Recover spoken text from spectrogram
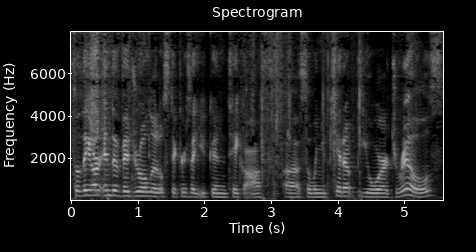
So they are individual little stickers that you can take off. Uh, so when you kit up your drills,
